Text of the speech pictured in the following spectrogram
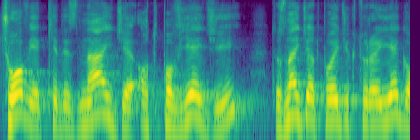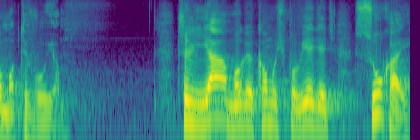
człowiek, kiedy znajdzie odpowiedzi, to znajdzie odpowiedzi, które jego motywują. Czyli ja mogę komuś powiedzieć: Słuchaj,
